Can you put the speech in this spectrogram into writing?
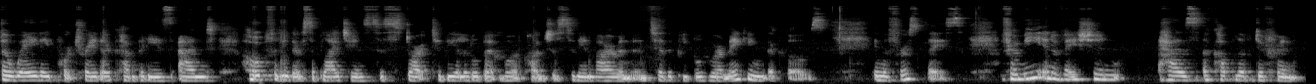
the way they portray their companies and hopefully their supply chains to start to be a little bit more conscious to the environment and to the people who are making the clothes in the first place. For me, innovation has a couple of different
